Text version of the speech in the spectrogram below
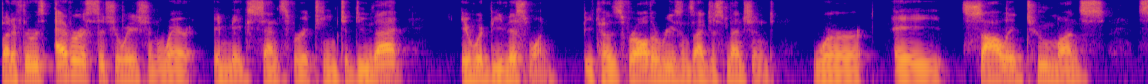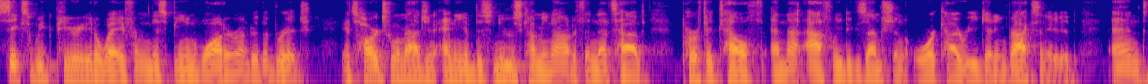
But if there was ever a situation where it makes sense for a team to do that, it would be this one because for all the reasons I just mentioned, we're a solid two months, six week period away from this being water under the bridge. It's hard to imagine any of this news coming out if the Nets have perfect health and that athlete exemption or Kyrie getting vaccinated. And,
